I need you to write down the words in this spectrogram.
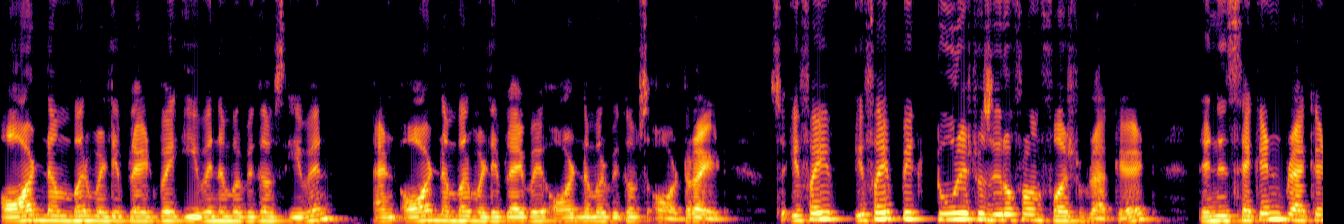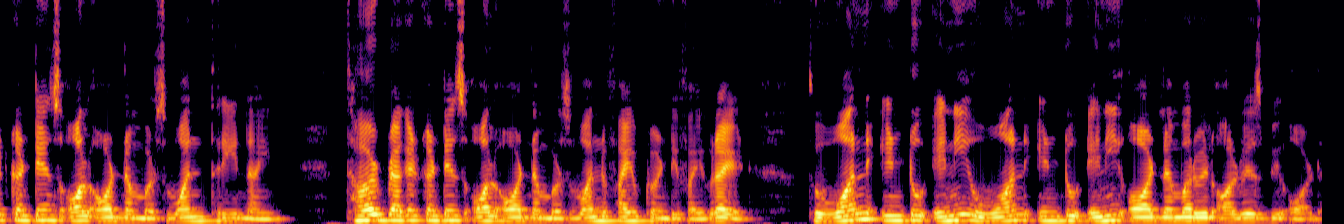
odd number multiplied by even number becomes even and odd number multiplied by odd number becomes odd right? So if i if i pick 2 raised to 0 from first bracket then in second bracket contains all odd numbers 1 3 9 third bracket contains all odd numbers 1 5 25 right? So 1 into any 1 into any odd number will always be odd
